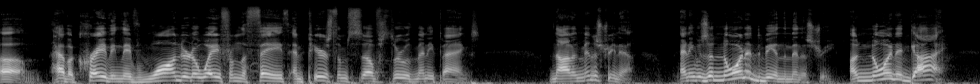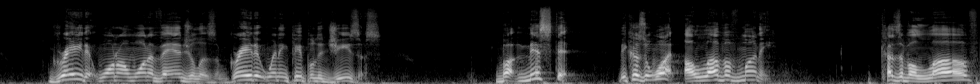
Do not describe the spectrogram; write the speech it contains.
um, have a craving, they've wandered away from the faith and pierced themselves through with many pangs. Not in ministry now. And he was anointed to be in the ministry. Anointed guy. Great at one on one evangelism. Great at winning people to Jesus. But missed it. Because of what? A love of money. Because of a love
